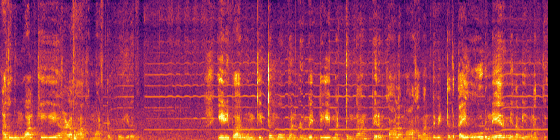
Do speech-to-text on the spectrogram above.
அது உன் வாழ்க்கையே அழகாக மாற்றப் போகிறது. இனிபார் உன் திட்டம் ஒவ்வொன்றும் வெற்றியை மட்டும்தான் பெரும் காலமாக வந்துவிட்டது. கைகூடும் நேரும் விதம் உனக்கு.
